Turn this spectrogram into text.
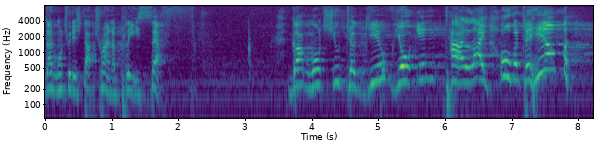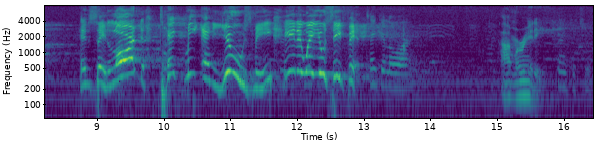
God wants you to stop trying to please self. God wants you to give your entire life over to Him and say, Lord, take me and use me any way you see fit. Thank you, Lord. I'm ready. Thank you, Jesus.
